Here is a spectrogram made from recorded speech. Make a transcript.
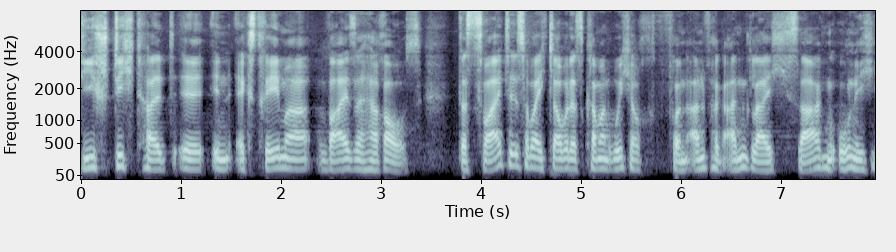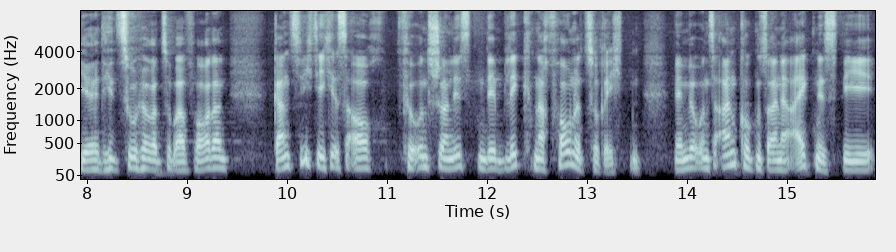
die sticht halt äh, in extremer Weise heraus. Das Zweite ist aber, ich glaube, das kann man ruhig auch von Anfang an gleich sagen, ohne hier die Zuhörer zu überfordern. Ganz wichtig ist auch für uns Journalisten, den Blick nach vorne zu richten. Wenn wir uns angucken, so ein Ereignis wie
